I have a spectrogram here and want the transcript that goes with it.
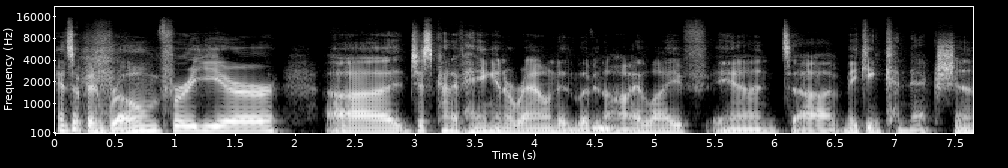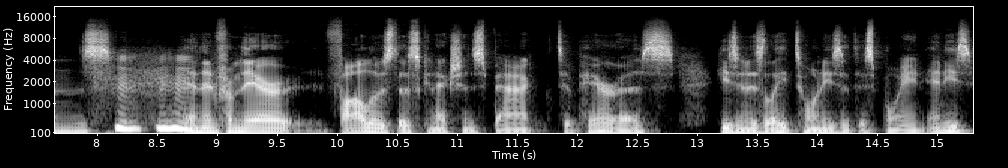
ends up in Rome for a year. Uh, just kind of hanging around and living the high life and uh, making connections Hmm, mhm. and then from there follows those connections back to Paris. He's in his late twenties at this point, and he's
